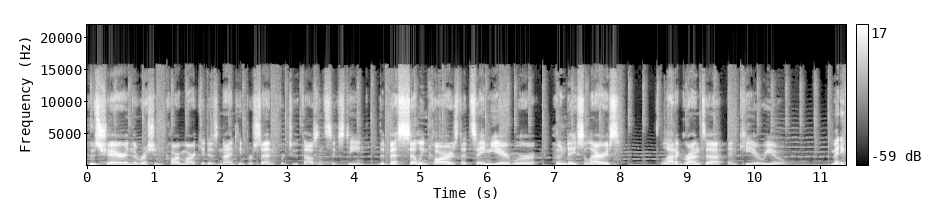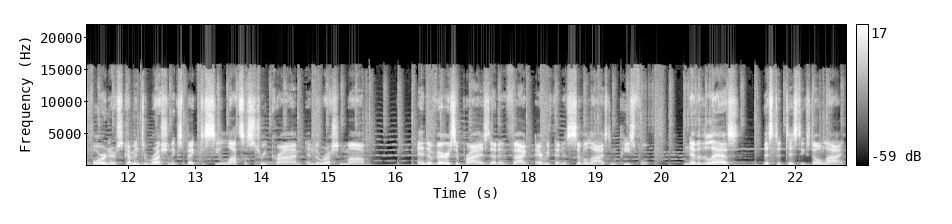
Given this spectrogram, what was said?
whose share in the Russian car market is 19% for 2016. The best-selling cars that same year were Hyundai Solaris, Lada Granta, and Kia Rio. Many foreigners come into Russia and expect to see lots of street crime and the Russian mob, and are very surprised that in fact everything is civilized and peaceful. Nevertheless, the statistics don't lie.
